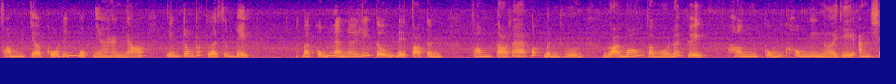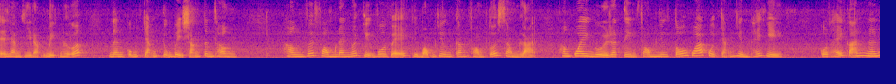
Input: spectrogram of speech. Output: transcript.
Phong chở cô đến một nhà hàng nhỏ, nhưng trông rất là xinh đẹp và cũng là nơi lý tưởng để tỏ tình phong tỏ ra bất bình thường, gọi món và ngồi nói chuyện. Hân cũng không nghi ngờ gì anh sẽ làm gì đặc biệt nữa, nên cũng chẳng chuẩn bị sẵn tinh thần. Hân với phong đang nói chuyện vui vẻ thì bỗng dưng căn phòng tối sầm lại. Hân quay người ra tìm phong nhưng tối quá cô chẳng nhìn thấy gì. Cô thấy có ánh nến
